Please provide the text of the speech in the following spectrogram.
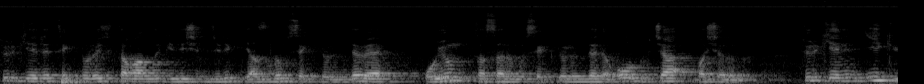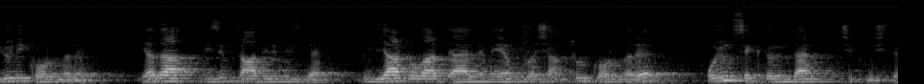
Türkiye'de teknoloji tabanlı girişimcilik yazılım sektöründe ve oyun tasarımı sektöründe de oldukça başarılı. Türkiye'nin ilk unicornları ya da bizim tabirimizle milyar dolar değerlemeye ulaşan turkornları oyun sektöründen çıkmıştı.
